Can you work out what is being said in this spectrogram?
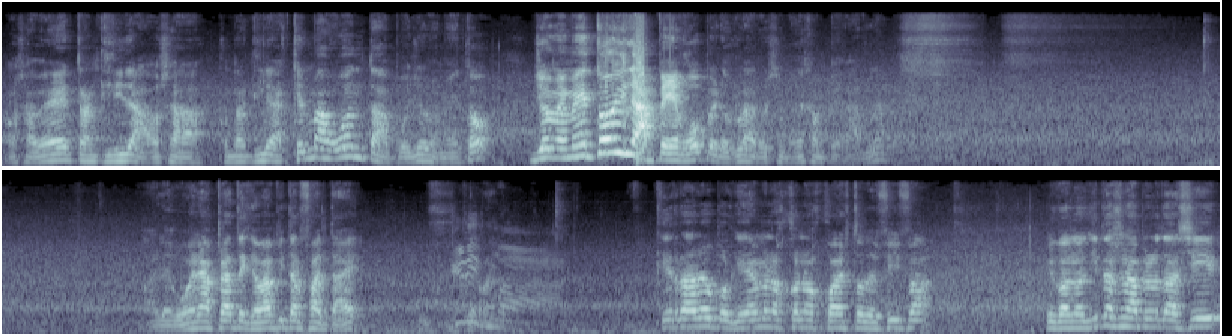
Vamos a ver, tranquilidad, o sea, con tranquilidad. ¿Quién me aguanta? Pues yo me meto. Yo me meto y la pego, pero claro, si me dejan pegarla. Vale, buena, espérate, que va a pitar falta, ¿eh? qué, raro. qué raro, porque ya me los conozco a estos de FIFA. Y cuando quitas una pelota así,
